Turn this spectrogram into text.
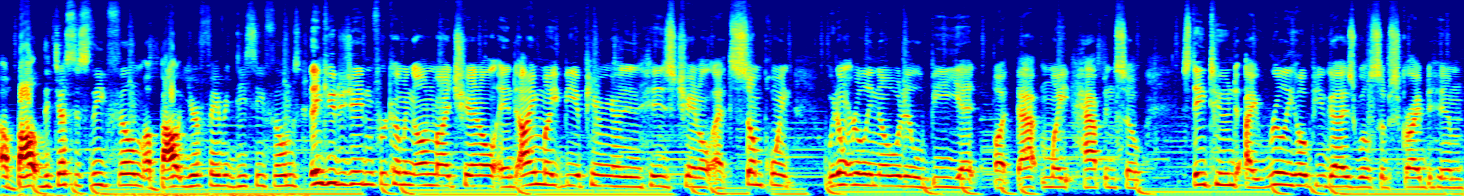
about the Justice League film, about your favorite DC films. Thank you to Jaden for coming on my channel, and I might be appearing on his channel at some point. We don't really know what it'll be yet, but that might happen, so Stay tuned. I really hope you guys will subscribe to him.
